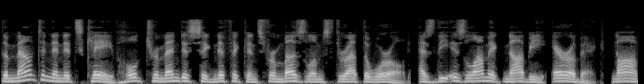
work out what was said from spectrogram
The mountain and its cave hold tremendous significance for Muslims throughout the world, as the Islamic Nabi Arabic, na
